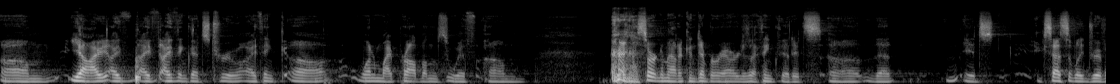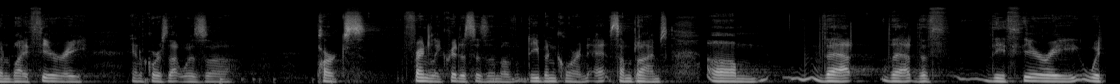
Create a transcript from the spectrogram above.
Um, yeah, I, I, I, think that's true. I think uh, one of my problems with um, a certain amount of contemporary art is I think that it's uh, that it's excessively driven by theory, and of course that was uh, Park's friendly criticism of Diebenkorn sometimes. Um, that that the the theory, which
